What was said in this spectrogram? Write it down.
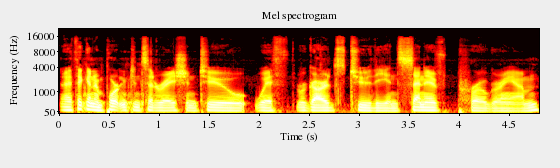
And I think an important consideration too, with regards to the incentive program,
